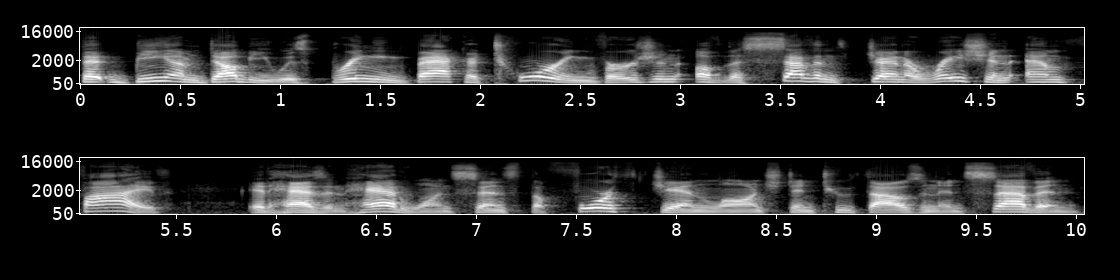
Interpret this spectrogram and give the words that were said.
that BMW is bringing back a touring version of the 7th generation M5 it hasn't had one since the fourth gen launched in 2007.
